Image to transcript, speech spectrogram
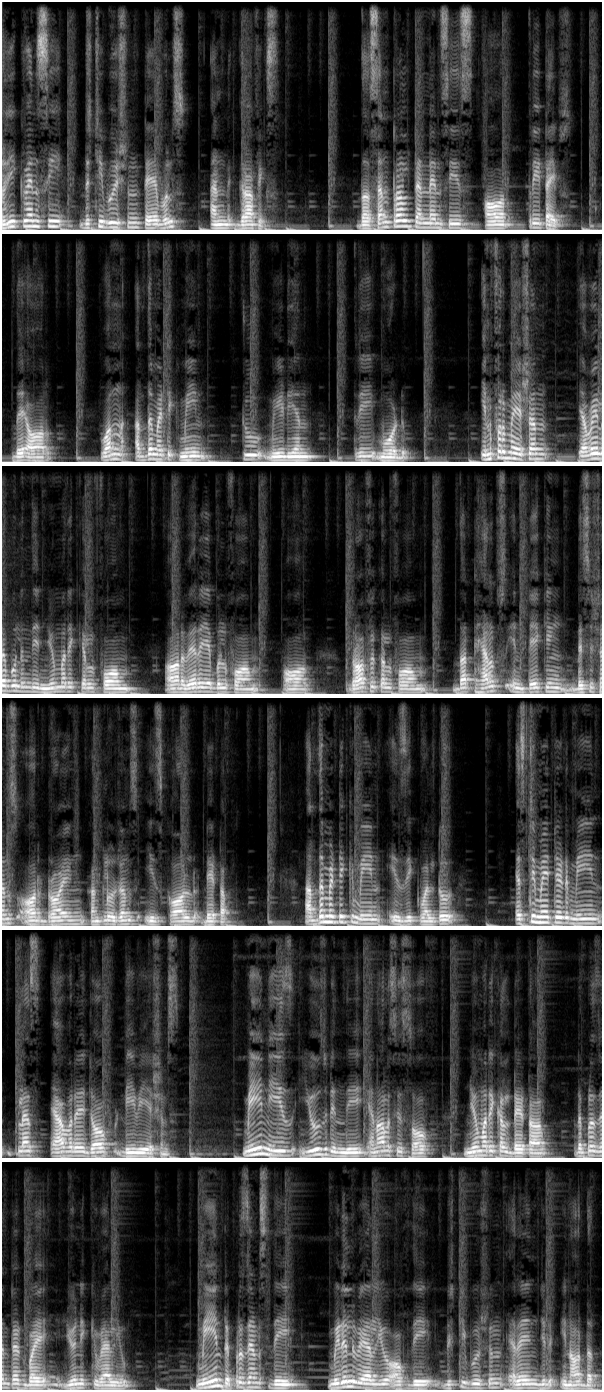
frequency distribution tables and graphics. The central tendencies are three types. They are 1. Arithmetic mean, 2. Median, 3. Mode. Information available in the numerical form or variable form or graphical form that helps in taking decisions or drawing conclusions is called data. Arithmetic mean is equal to estimated mean plus average of deviations. Mean is used in the analysis of numerical data represented by unique value. Mean represents the middle value of the distribution arranged in order.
